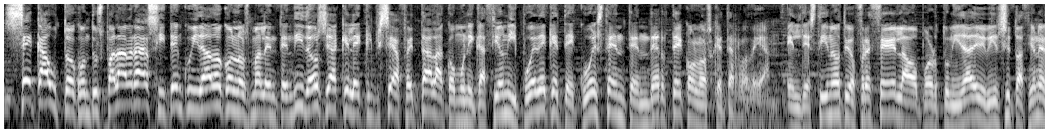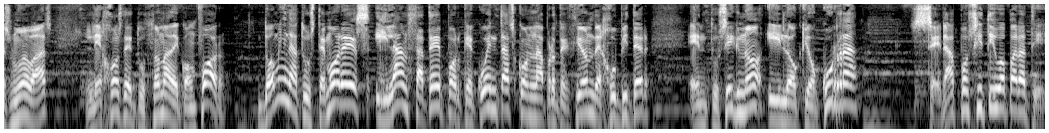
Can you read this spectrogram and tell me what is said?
Sé cauto con tus palabras y ten cuidado con los malentendidos, ya que el eclipse afecta a la comunicación y puede que te cueste entenderte con los que te rodean. El destino te ofrece la oportunidad de vivir situaciones nuevas, lejos de tu zona de confort. Domina tus temores y lánzate porque cuentas con la protección de Júpiter en tu signo y lo que ocurra será positivo para ti.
